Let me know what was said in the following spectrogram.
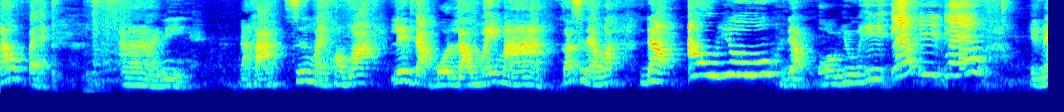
9 8 อ่า นี่ นะคะ ซึ่งหมายความว่าเลขดับบนเราไม่มา ก็แสดงว่า ดับเอาอยู่ดับเอาอยู่อีกแล้วอีกแล้ว เห็นไหม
